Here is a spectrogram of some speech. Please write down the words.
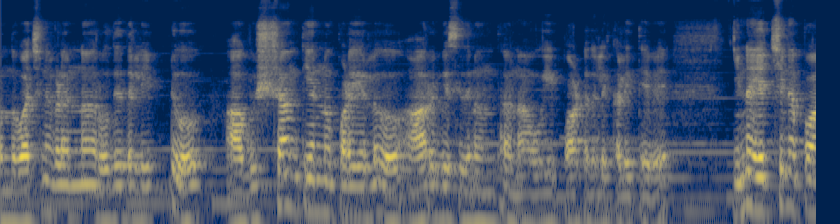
ಒಂದು ವಚನಗಳನ್ನು ಹೃದಯದಲ್ಲಿ ಇಟ್ಟು ಆ ವಿಶ್ರಾಂತಿಯನ್ನು ಪಡೆಯಲು ಆರಂಭಿಸಿದನಂತ ನಾವು ಈ ಪಾಠದಲ್ಲಿ ಕಲಿತೇವೆ. ಇನ್ನು ಹೆಚ್ಚಿನ ಪಾ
